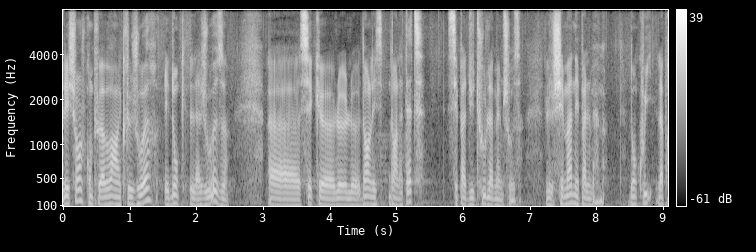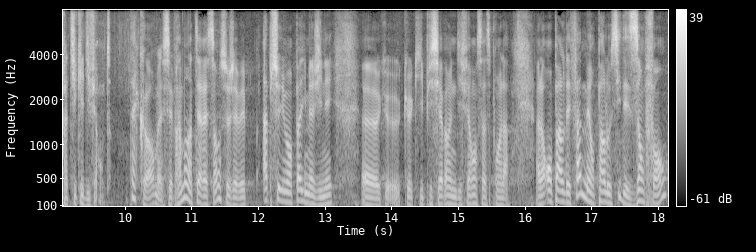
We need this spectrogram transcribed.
l'échange qu'on peut avoir avec le joueur et donc la joueuse, c'est que le, le- dans, les, dans la tête, c'est pas du tout la même chose. Le schéma n'est pas le même. Donc oui, la pratique est différente. D'accord, mais c'est vraiment intéressant parce que j'avais absolument pas imaginé euh, que- que- qu'il puisse y avoir une différence à ce point-là. Alors on parle des femmes, mais on parle aussi des enfants.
